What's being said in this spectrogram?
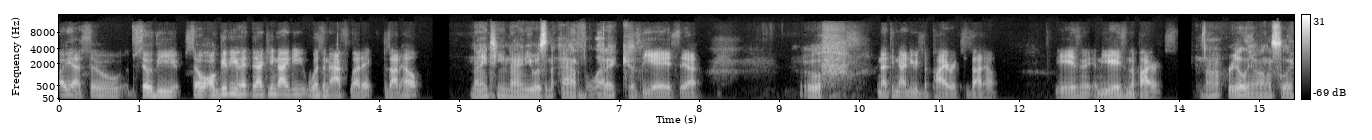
oh yeah. So so the so I'll give you hit. The 1990 was an athletic. Does that help? 1990 was an athletic. With the A's, yeah. Oof, 1990 was the Pirates. Does that help? The A's and the A's and the Pirates. not really, honestly.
